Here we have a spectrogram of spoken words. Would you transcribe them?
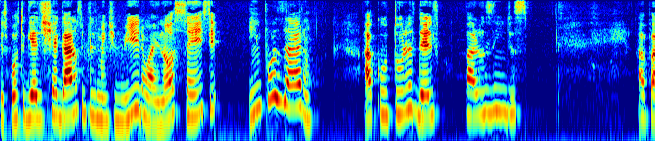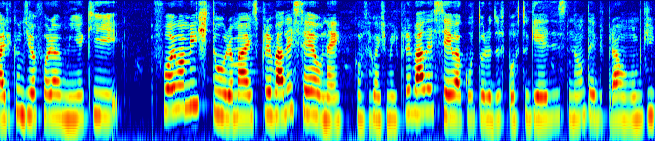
E os portugueses chegaram, simplesmente viram a inocência e impuseram a cultura deles para os índios. A parte que um dia fora minha que foi uma mistura, mas prevaleceu, né? Consequentemente prevaleceu a cultura dos portugueses, não teve para onde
